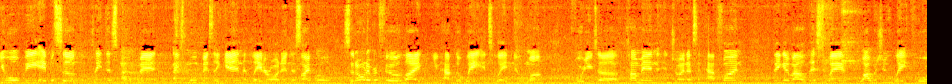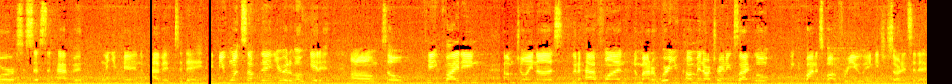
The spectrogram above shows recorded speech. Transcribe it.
you will be able to complete this movement, these movements again later on in the cycle. So don't ever feel like you have to wait until a new month for you to come in and join us and have fun. Thinking about this way, why would you wait for success to happen when you can have it today? If you want something, you're gonna go get it. Um, so keep fighting, come join us. We're gonna have fun. No matter where you come in our training cycle, we can find a spot for you and get you started today.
